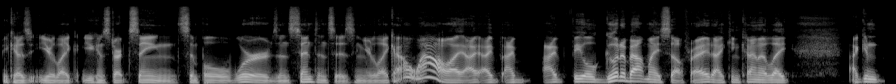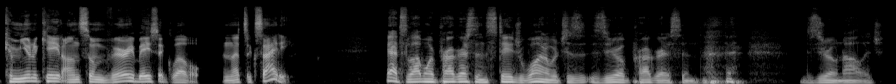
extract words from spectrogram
because you're like you can start saying simple words and sentences and you're like oh wow i i i, I feel good about myself right? I can kind of like i can communicate on some very basic level and that's exciting. Yeah it's a lot more progress than stage one which is zero progress and zero knowledge.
